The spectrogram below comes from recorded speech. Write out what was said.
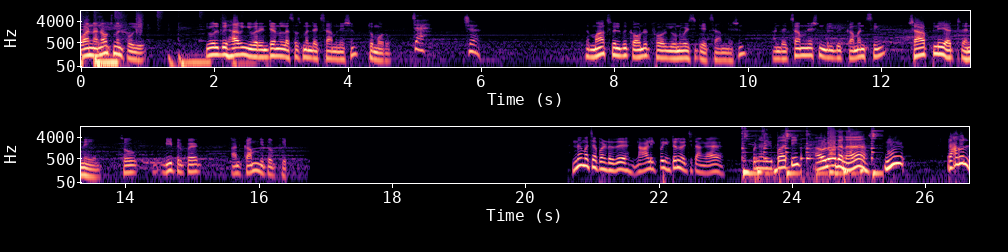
One announcement for you. You will be having your internal assessment examination tomorrow. ச்சே ச்சே The marks will be counted for university examination and the examination will be commencing sharply at 10 am. So be prepared and come without fear. என்ன மச்சான் பண்றது நாளைக்கு போய் இன்டர்னல் வச்சுட்டாங்க இப்ப நாளைக்கு பார்ட்டி அவ்வளோதானே ம் ராகுல்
